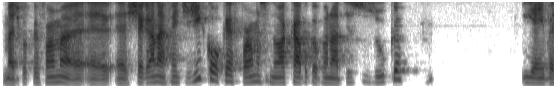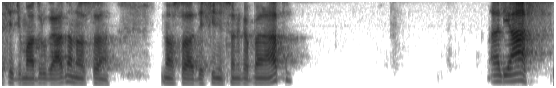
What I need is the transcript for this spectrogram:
Mas de qualquer forma, é, é, é, chegar na frente de qualquer forma, senão acaba o campeonato em Suzuka. E aí vai ser de madrugada a nossa, nossa definição do campeonato. Aliás,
